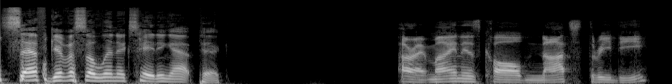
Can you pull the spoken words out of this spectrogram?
Seth, give us a Linux hating app pick. All right, mine is called Knots 3D.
